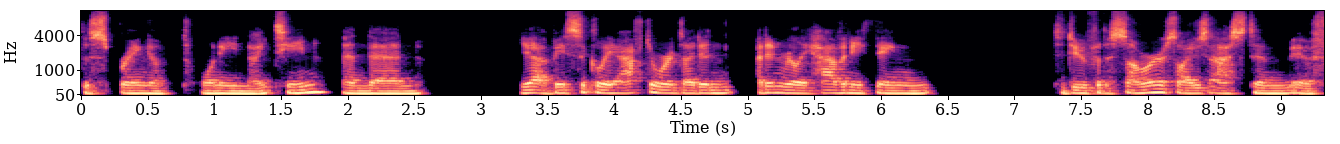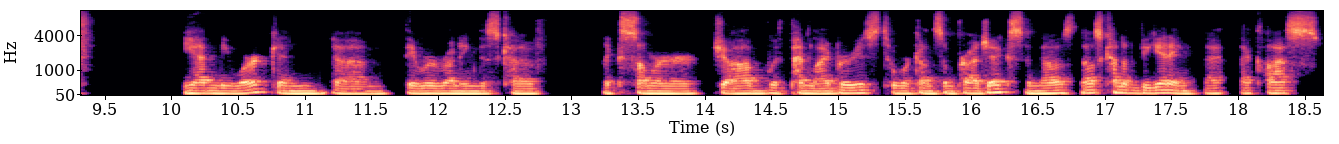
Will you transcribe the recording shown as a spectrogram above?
the spring of 2019. And then yeah, basically afterwards I didn't I didn't really have anything to do for the summer. So I just asked him if he had any work and um, they were running this kind of like summer job with Penn Libraries to work on some projects. And that was that was kind of the beginning, that that class.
